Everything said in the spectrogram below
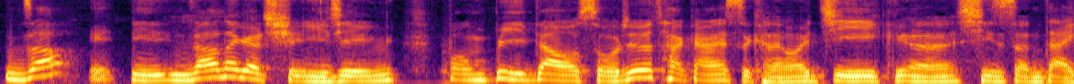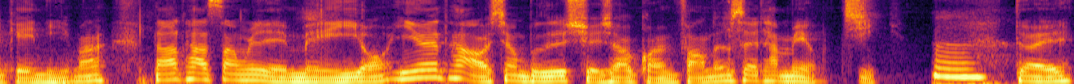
你知道，你你知道那个群已经封闭到说，就是他刚开始可能会寄一个新生代给你嘛，然后他上面也没有，因为他好像不是学校官方的，所以他没有寄，嗯，对。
